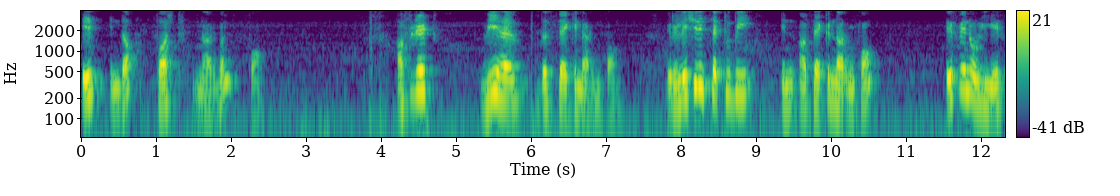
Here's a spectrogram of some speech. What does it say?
is in the first normal form. After that we have the second normal form. Relation is said to be in a second normal form. If and only if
